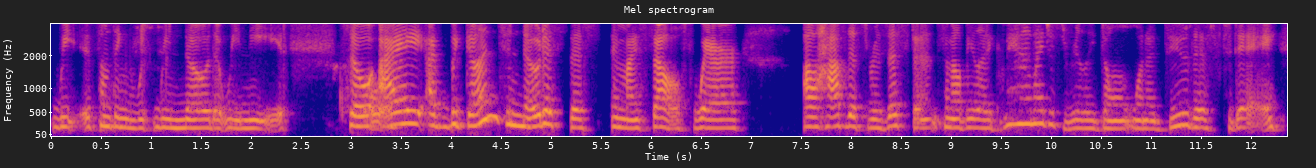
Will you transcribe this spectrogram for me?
we it's something we, we know that we need. So I I've begun to notice this in myself where I'll have this resistance and I'll be like, man, I just really don't want to do this today.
